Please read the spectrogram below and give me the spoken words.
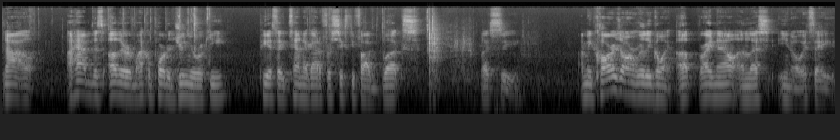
Now i have this other michael porter jr rookie psa 10 i got it for 65 bucks let's see i mean cards aren't really going up right now unless you know it's a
